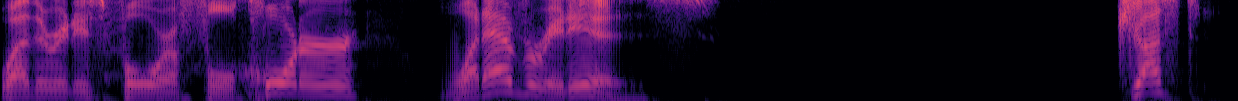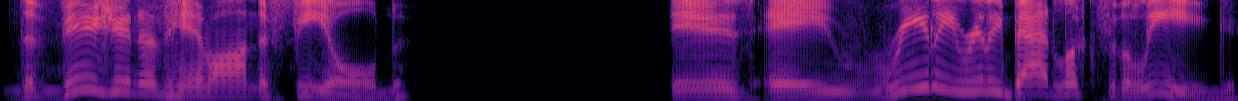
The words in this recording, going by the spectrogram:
whether it is for a full quarter, whatever it is. Just the vision of him on the field is a really, really bad look for the league.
